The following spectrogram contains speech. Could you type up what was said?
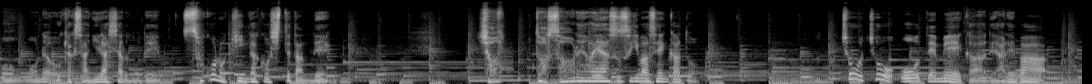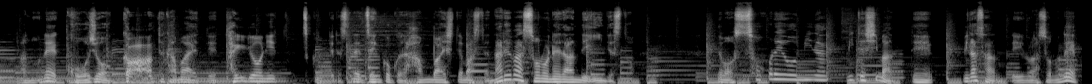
もうね、お客さんにいらっしゃるので、そこの金額を知ってたんで、ちょっとそれは安すぎませんか？と。超超大手メーカーであれば、のね、工場をガーンって構えて大量に作ってですね、全国で販売してますってなればその値段でいいんですと。でも、それを見な見てしまって、皆さんっていうのはそのね、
